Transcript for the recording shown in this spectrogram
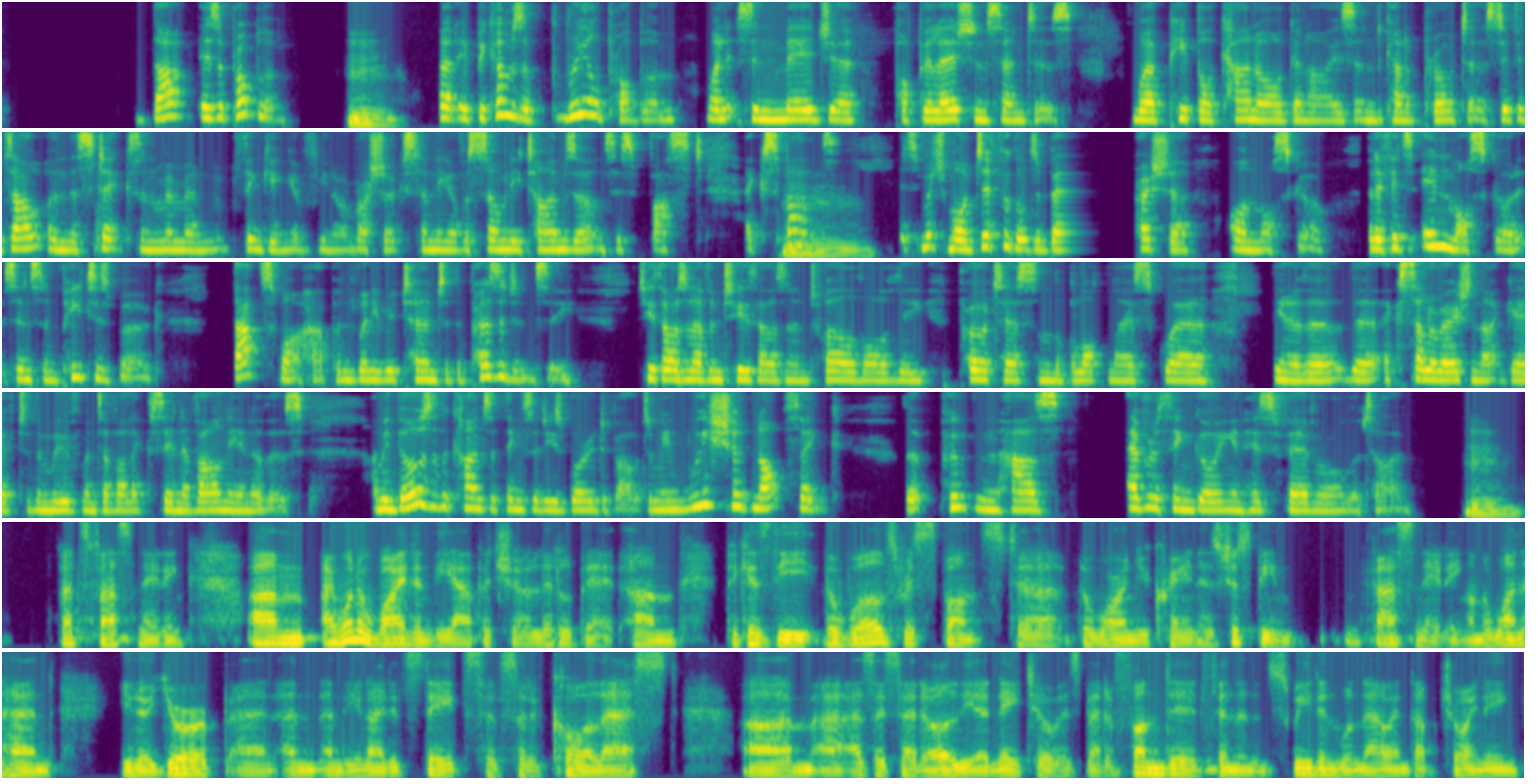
that is a problem. Mm. But it becomes a real problem when it's in major population centers where people can organize and kind of protest. If it's out in the sticks, and remember thinking of you know Russia extending over so many time zones, this vast expanse, mm. it's much more difficult to bear pressure on Moscow. But if it's in Moscow and it's in St. Petersburg, that's what happened when he returned to the presidency. 2011, 2012, all of the protests on the Bolotnaya Square, you know, the, the acceleration that gave to the movement of Alexei Navalny and others. I mean, those are the kinds of things that he's worried about. I mean, we should not think that Putin has everything going in his favor all the time. Mm, that's fascinating. Um, I want to widen the aperture a little bit um, because the the world's response to the war in Ukraine has just been fascinating. On the one hand, you know, Europe and and and the United States have sort of coalesced. Um, as I said earlier, NATO is better funded. Finland and Sweden will now end up joining.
